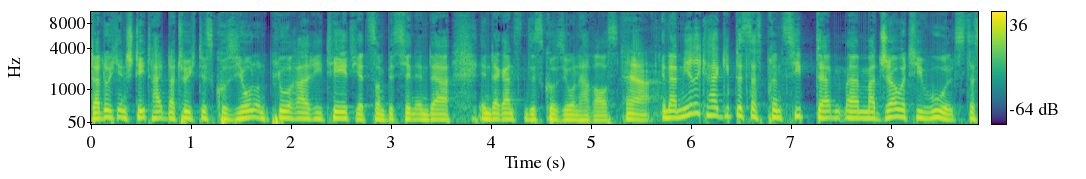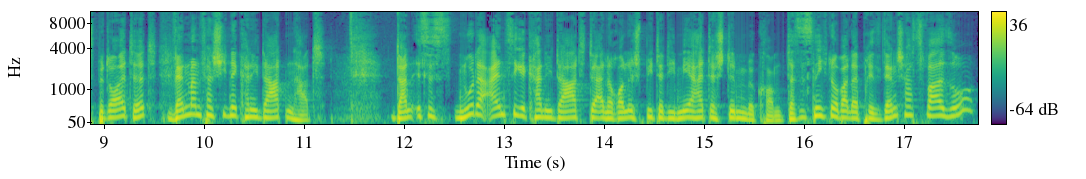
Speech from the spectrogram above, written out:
Dadurch entsteht halt natürlich Diskussion und Pluralität jetzt so ein bisschen in der, in der ganzen Diskussion heraus. Ja. In Amerika gibt es das Prinzip der äh, Majority Rules. Das bedeutet, wenn man verschiedene Kandidaten hat, dann ist es nur der einzige Kandidat, der eine Rolle spielt, der die Mehrheit der Stimmen bekommt. Das ist nicht nur bei der Präsidentschaftswahl so,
